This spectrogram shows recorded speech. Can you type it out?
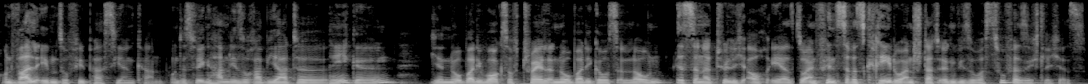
Und weil eben so viel passieren kann. Und deswegen haben die so rabiate Regeln, hier Nobody Walks off Trail and Nobody Goes Alone, ist dann natürlich auch eher so ein finsteres Credo, anstatt irgendwie sowas Zuversichtliches.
